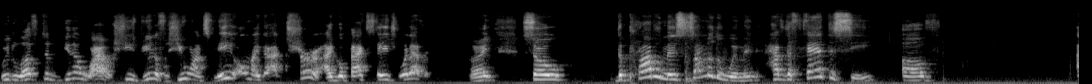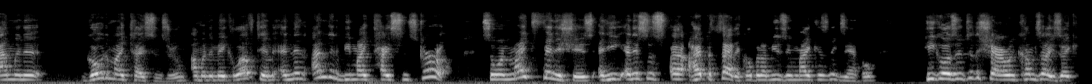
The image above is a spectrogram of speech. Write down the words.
we'd love to, you know, wow, she's beautiful. She wants me. Oh my God, sure. I go backstage, whatever. All right. So the problem is some of the women have the fantasy of I'm going to go to Mike Tyson's room. I'm going to make love to him, and then I'm going to be Mike Tyson's girl. So when Mike finishes, and he and this is uh, hypothetical, but I'm using Mike as an example. He goes into the shower and comes out. He's like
